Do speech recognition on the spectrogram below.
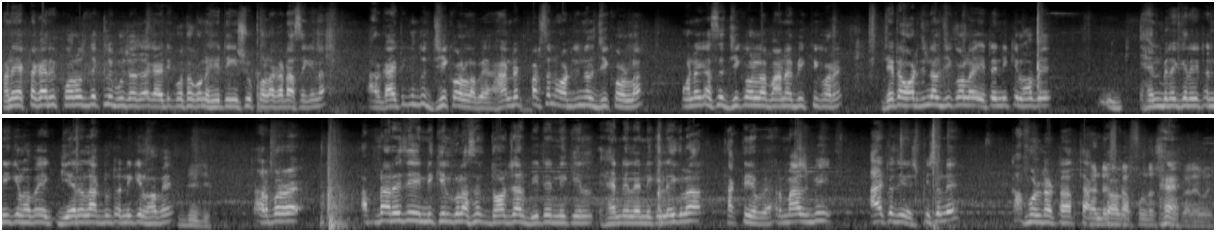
মানে একটা গাড়ির করজ দেখলে বোঝা যায় গাড়িটি কোথাও কোনো হিটিং ইস্যু খোলা কাটা আছে কিনা। আর গাড়িটি কিন্তু জি করলা ভাই হান্ড্রেড পার্সেন্ট অরিজিনাল জি করলা অনেক আছে জি করলা বানায় বিক্রি করে। যেটা অরিজিনাল জি করলা এটা নিকেল হবে হ্যান্ড ব্রেকের এটা নিকেল হবে গিয়ারের লাড্ডুটা নিকেল হবে। জি জি। তারপরে আপনার এই যে নিকেলগুলো আছে দরজার বিটের নিকেল হ্যান্ডেলের নিকেল এইগুলো থাকতেই হবে। আর মাস বি আরেকটা জিনিস পিছনে কাপ হোল্ডারটা থাকতে হবে। হ্যাঁ। সহকারে ভাই।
